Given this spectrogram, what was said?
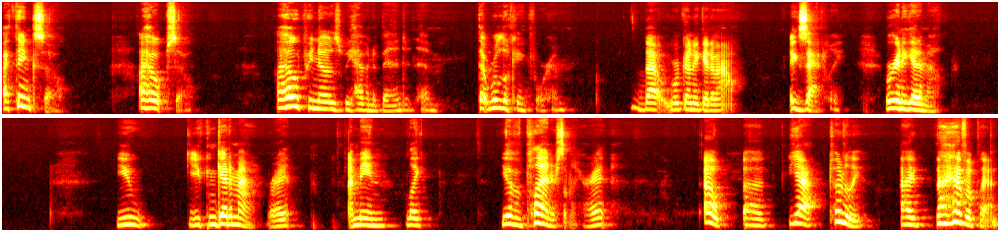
I think so. I hope so. I hope he knows we haven't abandoned him. That we're looking for him. That we're gonna get him out. Exactly. We're going to get him out. You you can get him out, right? I mean, like you have a plan or something, right? Oh, uh, yeah, totally. I I have a plan,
